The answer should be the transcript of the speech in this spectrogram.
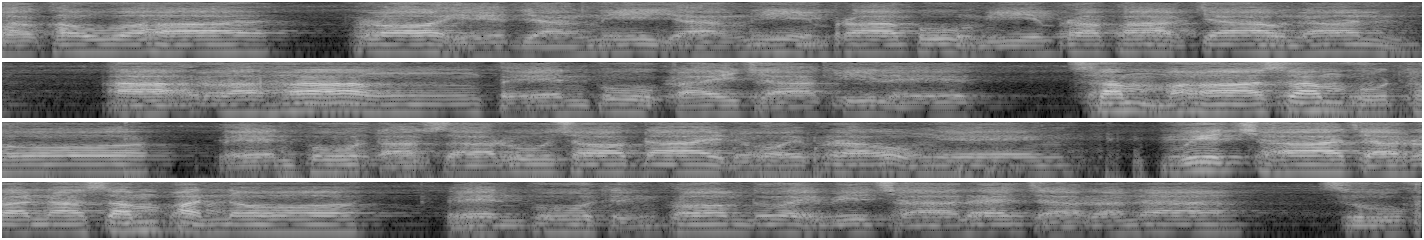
ภะคะวาเพราะเหตุอย่างนี้อย่างนี้พระผู้มีพระภาคเจ้านั้น อรหังเป็นผู้ไกลจากกิเลส สัมมาสัมพุทโธ เป็นผู้ตรัสรู้ชอบได้โดยพระองค์เอง วิชาจารณะสัมปันโน เป็นผู้ถึงพร้อมด้วยวิชาและจารณะ สุข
